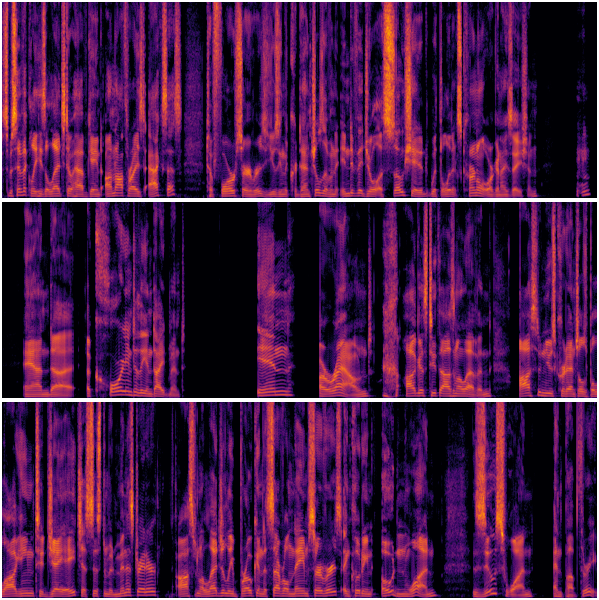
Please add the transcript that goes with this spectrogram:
Specifically, he's alleged to have gained unauthorized access to four servers using the credentials of an individual associated with the Linux kernel organization. And uh, according to the indictment, in around August 2011, Austin used credentials belonging to JH as system administrator. Austin allegedly broke into several name servers, including Odin 1, Zeus 1, and Pub 3,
